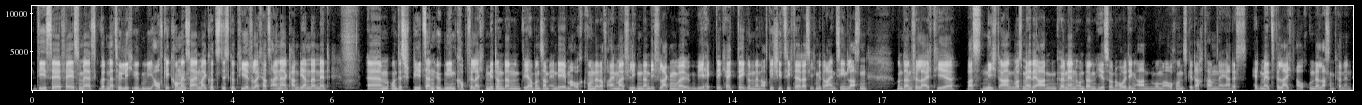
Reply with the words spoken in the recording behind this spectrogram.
diese Face Mask wird natürlich irgendwie aufgekommen sein, mal kurz diskutiert, vielleicht hat es einer erkannt, die anderen nicht. Ähm, und es spielt dann irgendwie im Kopf vielleicht mit und dann, wir haben uns am Ende eben auch gewundert, auf einmal fliegen dann die Flaggen, weil irgendwie Hektik, Hektik und dann auch die Schiedsrichter, dass sich mit reinziehen lassen und dann vielleicht hier was nicht ahnden, was man hätte ahnden können und dann hier so ein Holding ahnden, wo wir auch uns gedacht haben, naja, das hätten wir jetzt vielleicht auch unterlassen können,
